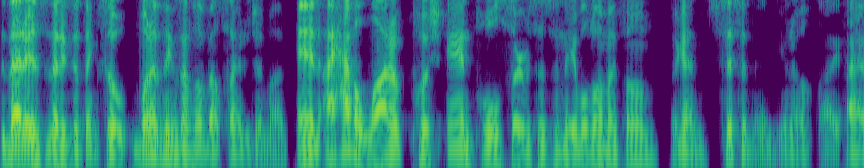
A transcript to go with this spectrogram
that is that is the thing. So one of the things I love about CyanogenMod, and I have a lot of push and pull services enabled on my phone. Again, sysadmin, you know, I, I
